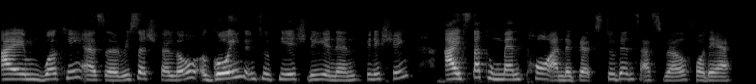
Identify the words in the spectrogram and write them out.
I'm working as a research fellow, uh, going into PhD and then finishing, I start to mentor undergrad students as well for their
